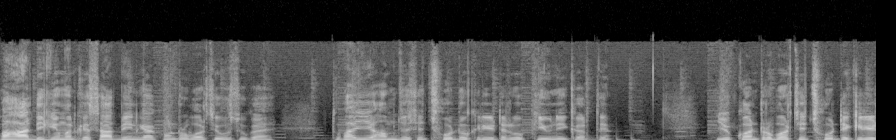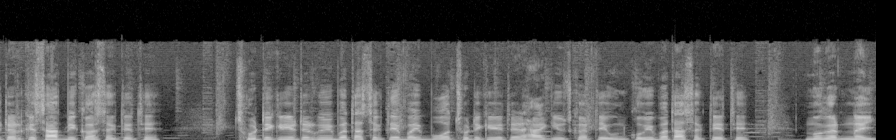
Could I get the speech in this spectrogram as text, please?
पहाड़ी गेमर के साथ भी इनका कंट्रोवर्सी हो चुका है। तो भाई ये हम जैसे छोटे क्रिएटर को क्यों नहीं करते? ये कंट्रोवर्सी छोटे क्रिएटर के साथ भी कर सकते थे। छोटे क्रिएटर को भी बता सकते हैं, भाई, बहुत छोटे क्रिएटर हैक यूज़ करते हैं, उनको भी बता सकते थे, मगर नहीं।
